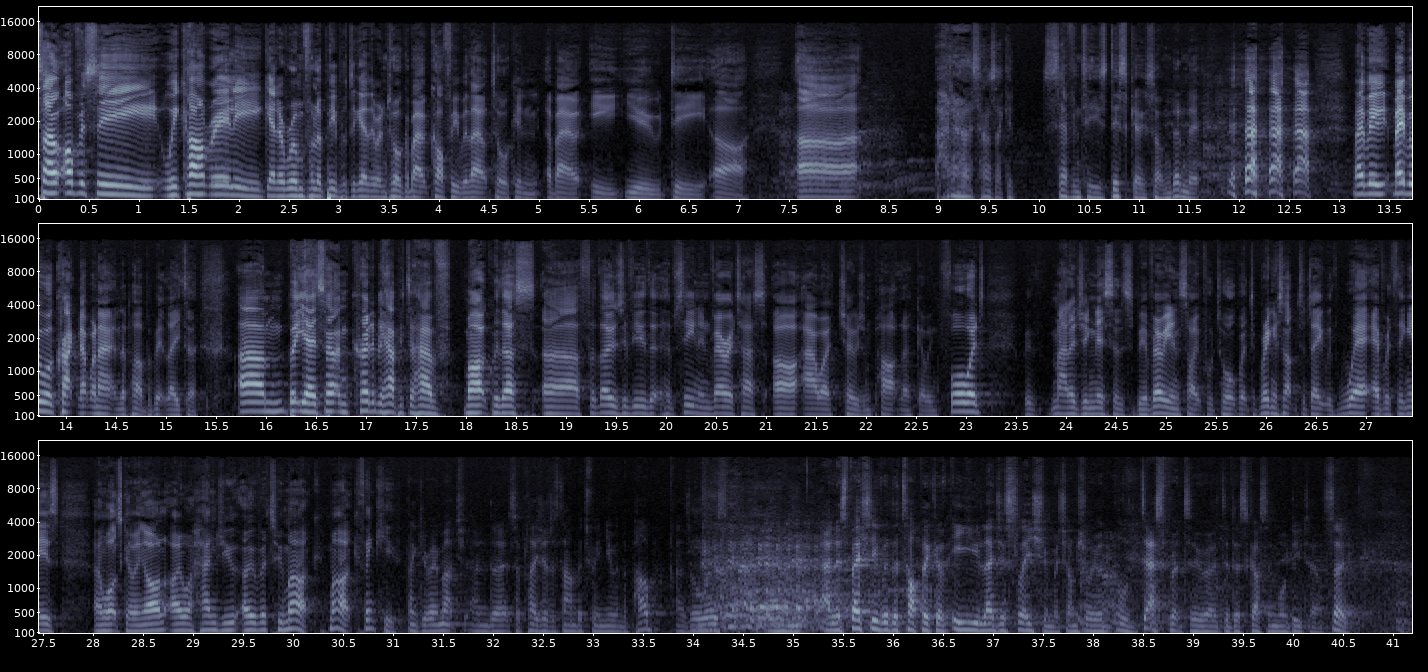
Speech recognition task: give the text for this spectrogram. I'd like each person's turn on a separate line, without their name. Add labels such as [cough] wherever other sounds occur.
So obviously, we can't really get a room full of people together and talk about coffee without talking about EUDR. Uh, I don't know. It sounds like a 70s disco song, doesn't it? [laughs] maybe, maybe we'll crack that one out in the pub a bit later. Um, but yeah, so I'm incredibly happy to have Mark with us. Uh, for those of you that have seen Enveritas are our chosen partner going forward with managing this. So this will be a very insightful talk. But to bring us up to date with where everything is and what's going on, I will hand you over to Mark. Mark, thank you.
Thank you very much. And uh, it's a pleasure to stand between you and the pub, as always. [laughs] um, and especially with the topic of EU legislation, which I'm sure you're all desperate to, uh, to discuss in more detail. So,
